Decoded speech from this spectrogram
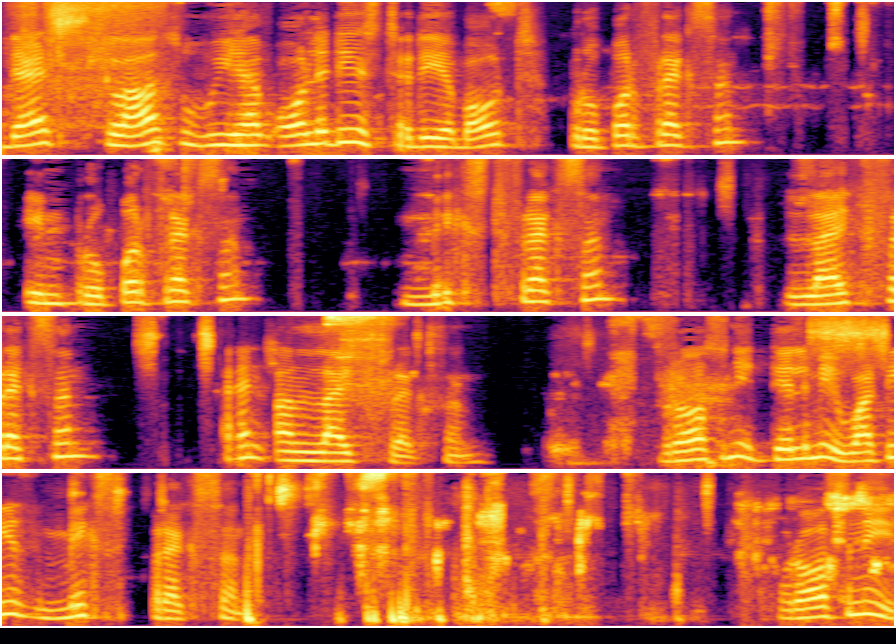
that class, we have already studied about proper fraction, improper fraction, mixed fraction, like fraction, and unlike fraction. Rosni, tell me what is mixed fraction? Rosni,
